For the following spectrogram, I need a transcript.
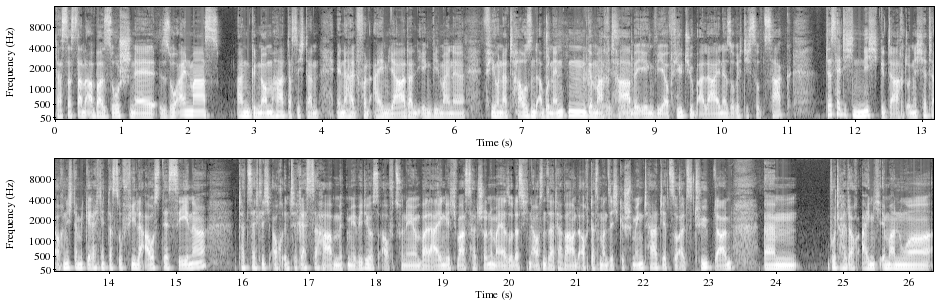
dass das dann aber so schnell so ein Maß angenommen hat, dass ich dann innerhalb von einem Jahr dann irgendwie meine 400.000 Abonnenten gemacht habe, irgendwie auf YouTube alleine, so richtig so zack. Das hätte ich nicht gedacht und ich hätte auch nicht damit gerechnet, dass so viele aus der Szene tatsächlich auch Interesse haben, mit mir Videos aufzunehmen, weil eigentlich war es halt schon immer eher so, dass ich ein Außenseiter war und auch, dass man sich geschminkt hat, jetzt so als Typ dann, ähm, wurde halt auch eigentlich immer nur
